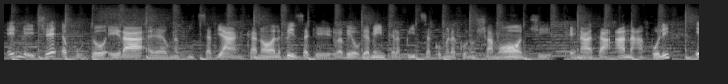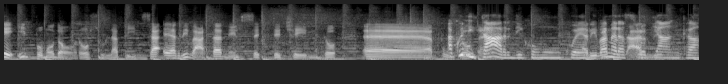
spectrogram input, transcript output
E invece appunto era eh, una pizza bianca, no? La pensa che, vabbè, ovviamente la pizza come la conosciamo oggi è nata a Napoli e il pomodoro sulla pizza è arrivata nel Settecento. Eh, appunto, Ah, quindi eh, tardi comunque. Prima era solo tardi. bianca.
